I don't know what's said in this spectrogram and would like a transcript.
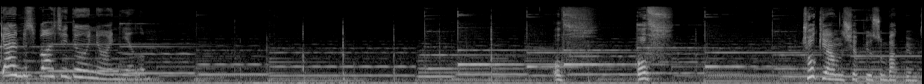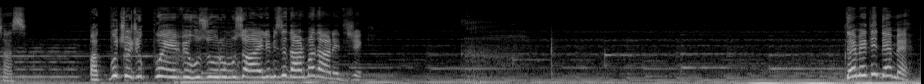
Gel biz bahçede oyun oynayalım. Of of. Çok yanlış yapıyorsun bak Mümtaz. Bak bu çocuk bu ev ve huzurumuzu ailemizi darmadağın edecek. Demedi deme.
